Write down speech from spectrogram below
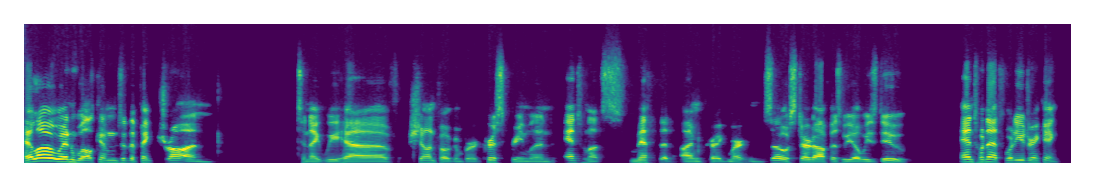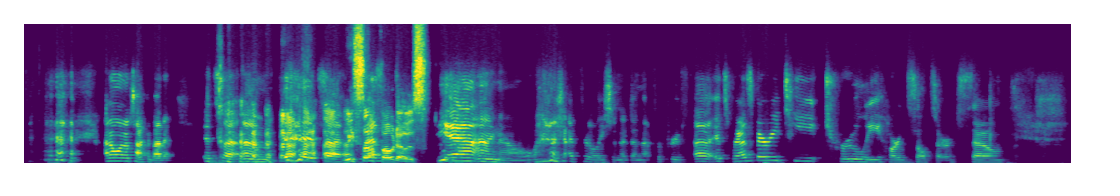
Hello and welcome to the Pink Drawn. Tonight we have Sean Fogenberg, Chris Greenland, Antoinette Smith, and I'm Craig Martin. So start off as we always do. Antoinette, what are you drinking? I don't want to talk about it. It's a. Um, it's a we saw ras- photos. Yeah, I know. I probably shouldn't have done that for proof. Uh, it's raspberry tea, truly hard seltzer. So,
